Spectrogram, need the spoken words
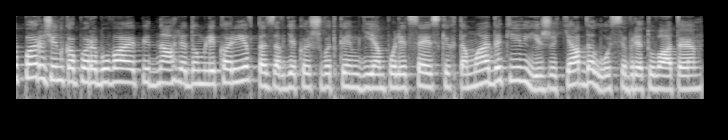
Тепер жінка перебуває під наглядом лікарів та завдяки швидким діям поліцейських та медиків її життя вдалося врятувати.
